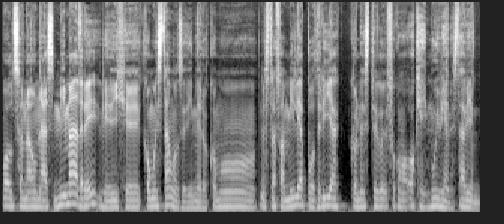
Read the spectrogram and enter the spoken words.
also known mi madre, le dije, ¿cómo estamos de dinero? ¿Cómo nuestra familia podría con este? Fue como, ok, muy bien, está bien.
